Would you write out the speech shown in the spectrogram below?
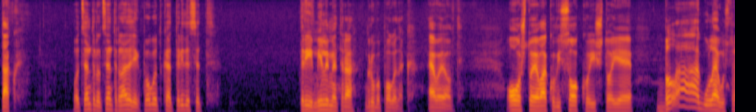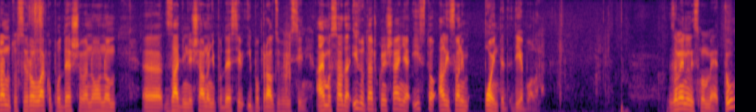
Tako je. Od centra do centra najdaljeg pogodka 33 mm grubo pogodaka. Evo je ovdje. Ovo što je ovako visoko i što je blagu levu stranu, to se vrlo lako podešava na onom e, zadnjem nišanu, on je podesiv i po pravcu po visini. Ajmo sada istu tačku nišanja isto, ali sa onim pointed dijabolama. Zamenili smo metu,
